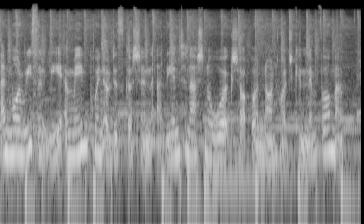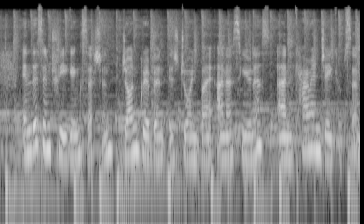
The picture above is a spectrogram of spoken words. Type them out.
and more recently a main point of discussion at the International Workshop on Non Hodgkin Lymphoma. In this intriguing session, John Gribben is joined by Anas Younes and Caron Jacobson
